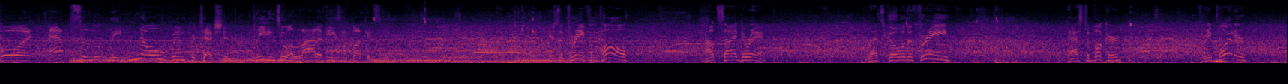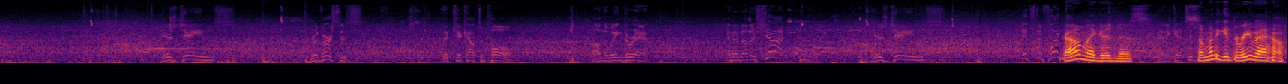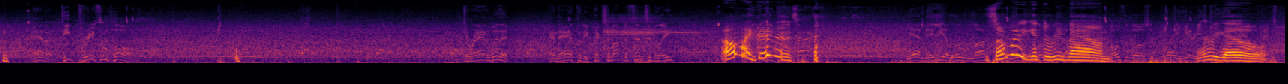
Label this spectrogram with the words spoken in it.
Boy, absolutely no rim protection, leading to a lot of easy buckets here. Here's a three from Paul. Outside Durant. Let's go with a three. Pass to Booker. Three-pointer. Here's James. Reverses. The kick out to Paul. On the wing, Durant. And another shot. Here's James. It's deflected. Oh my goodness. And he gets it. Somebody get the rebound. And a deep three from Paul. Durant with it. And Anthony picks him up defensively. Oh my And they get it goodness. Yeah, maybe a little luck. Somebody get the little bit of offense. rebound. Both of those play here. There we go. offensive First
